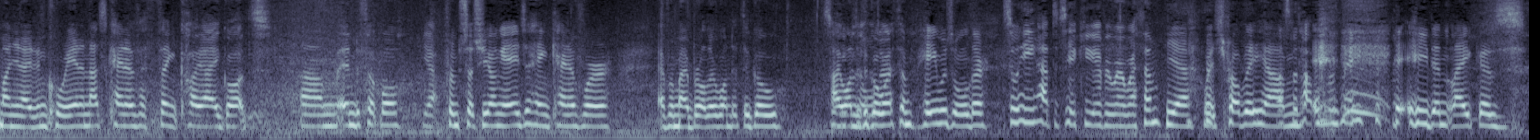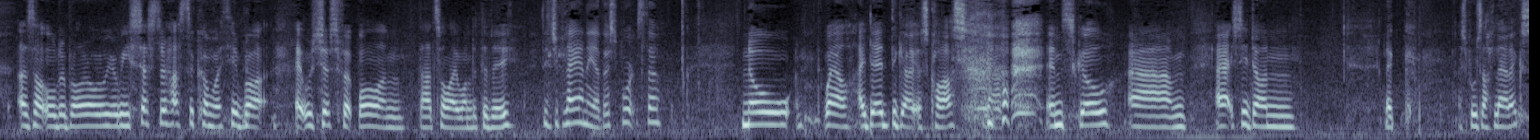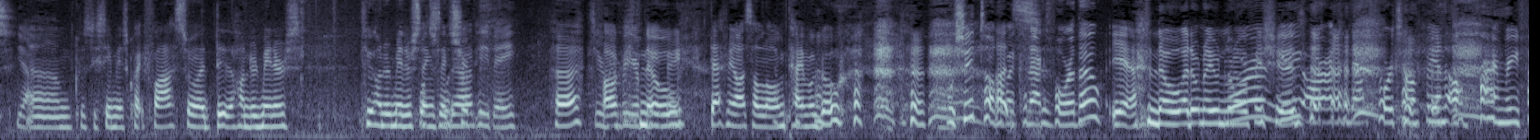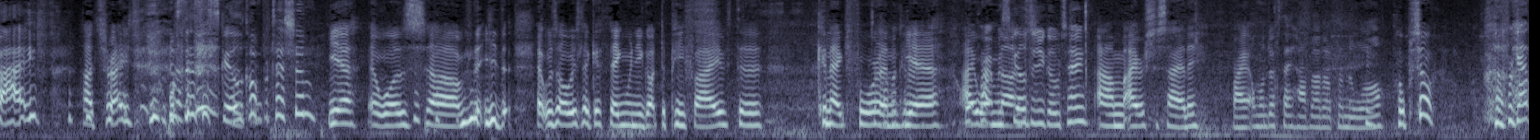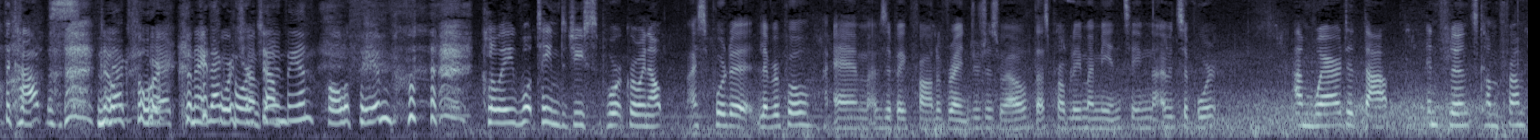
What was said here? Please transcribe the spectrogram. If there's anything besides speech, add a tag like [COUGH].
Man United and Coleraine, and that's kind of, I think, how I got um, into football Yeah. from such a young age. I think kind of wherever my brother wanted to go, So I wanted to go with him. He was older, So he had to take you everywhere with him. yeah, which probably [LAUGHS] um, That's what happened with me. [LAUGHS] he didn't like as as an older brother. Oh, your wee sister has to come with you, but it was just football, and that's all I wanted to do. Did you play any other sports though? No, well, I did the of class [LAUGHS] in school. Um, I actually done like I suppose athletics. Yeah. Because you see me as quite fast, so I did the hundred meters, two hundred meters, What's, things like what's that. your PB? Huh? Do you remember oh, your no, [LAUGHS] definitely not. That's a long time ago. [LAUGHS] We should talk about Connect Four though. yeah, no, I don't even know Laura, if we should. you are a Connect Four [LAUGHS] champion of primary five. That's right. Was this a skill competition? yeah, it was. Um, it was always like a thing when you got to P5 to connect four, a and Connect- yeah, What I won primary that. skill did you go to? um, Irish Society. Right, I wonder if they have that up on the wall. Hope so. Forget the caps. [LAUGHS] No, Connect Four, yeah, Connect, Connect Four, Four champion. champion. Hall of Fame. [LAUGHS] Chloe, what team did you support growing up? I supported Liverpool. Um, I was a big fan of Rangers as well. That's probably my main team that I would support. And where did that influence come from?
